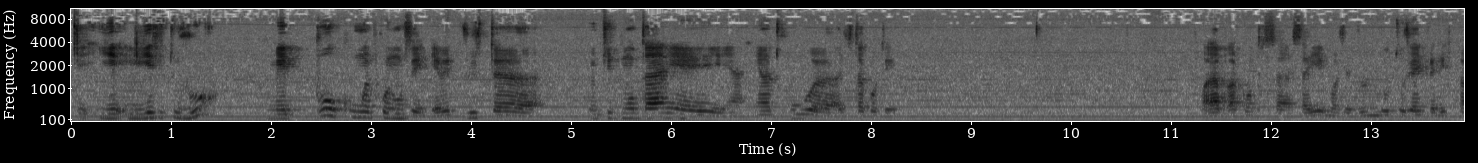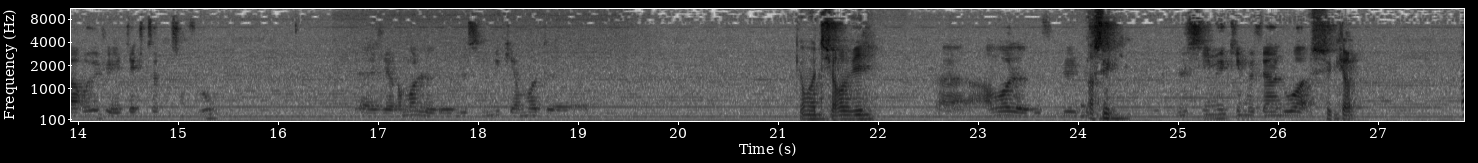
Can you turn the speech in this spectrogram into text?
qu'il y il y était toujours, mais beaucoup moins prononcé. Il y avait juste euh, une petite montagne et un, et un trou euh, juste à côté. Voilà, par contre, ça, ça y est, moi j'ai l'autogène qui a disparu, j'ai les textures qui sont floues. Euh, j'ai vraiment le, le simu qui est en mode, euh, Comment de survie euh, en mode le, le- Ah, le simu qui me fait un doigt. Je suis curieux.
